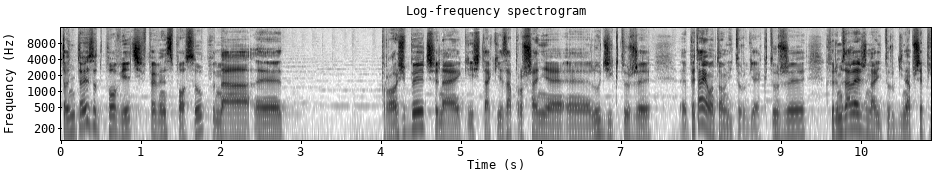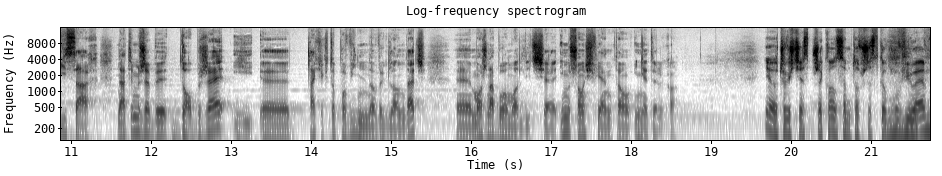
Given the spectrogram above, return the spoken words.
to, to jest odpowiedź w pewien sposób na prośby, czy na jakieś takie zaproszenie e, ludzi, którzy e, pytają o tą liturgię, którzy, którym zależy na liturgii, na przepisach, na tym, żeby dobrze i e, tak jak to powinno wyglądać, można było modlić się i mszą świętą, i nie tylko. Nie, oczywiście z przekąsem to wszystko mówiłem.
